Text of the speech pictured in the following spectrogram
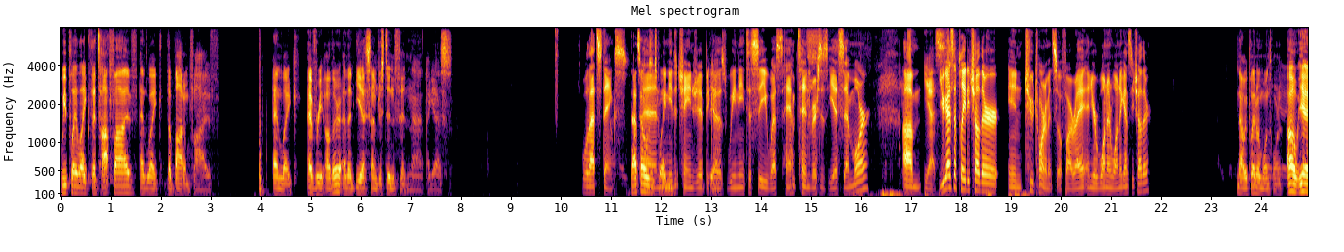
we play like the top five and like the bottom five, and like every other, and then ESM just didn't fit in that. I guess Well, that stinks. that's how it was and we need to change it because we need to see West Hampton versus ESM more. Um, Yes. you guys have played each other in two tournaments so far, right? And you're one and one against each other. No, we played them in one tournament. Oh yeah, yeah,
